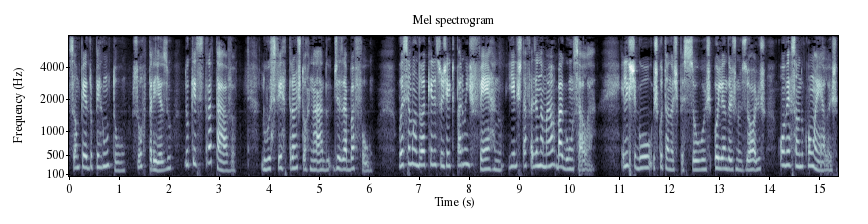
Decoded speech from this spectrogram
São Pedro perguntou, surpreso, do que se tratava. Lúcifer, transtornado, desabafou. Você mandou aquele sujeito para o inferno e ele está fazendo a maior bagunça lá. Ele chegou escutando as pessoas, olhando-as nos olhos, conversando com elas.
